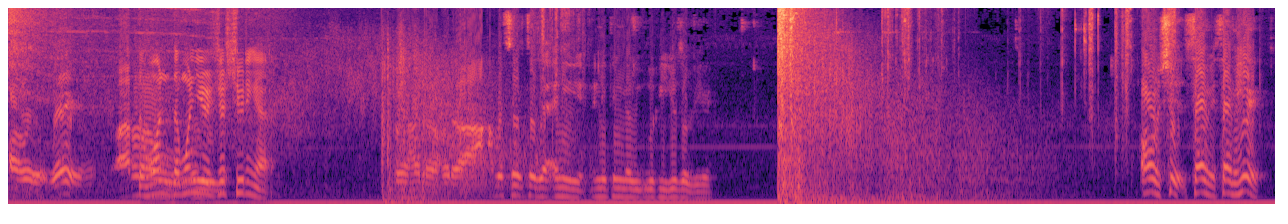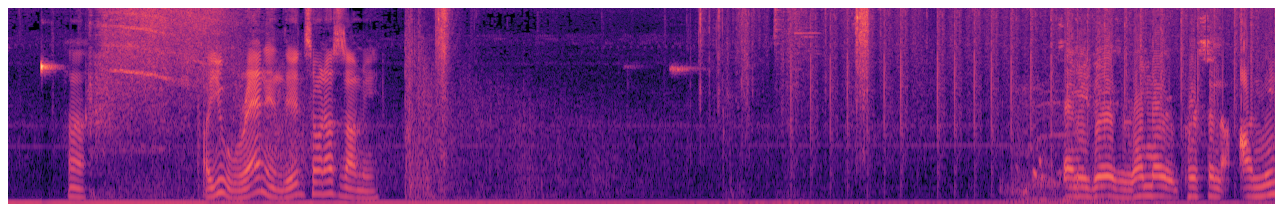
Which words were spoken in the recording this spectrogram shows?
Oh wait, where? I don't The know. one, the one you're just shooting at. Wait, hold on, hold on. I'm gonna see if there's any anything that we can use over here. Oh shit, Sammy, Sammy here. Huh. Oh, you ran in, dude. Someone else is on me. Sammy, there's one more person on me.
